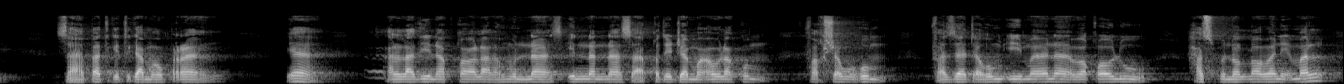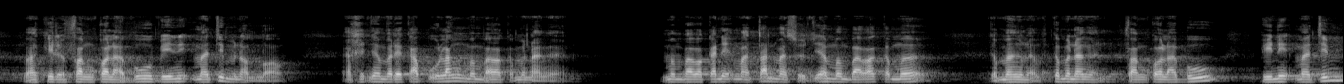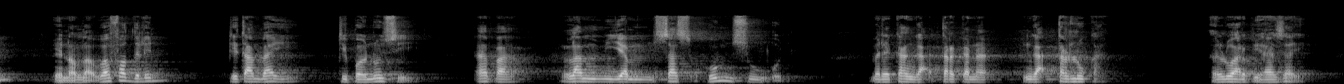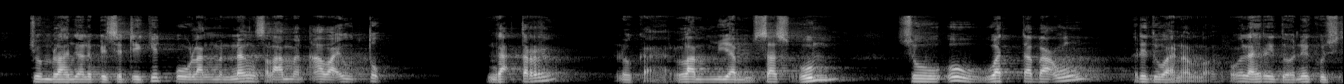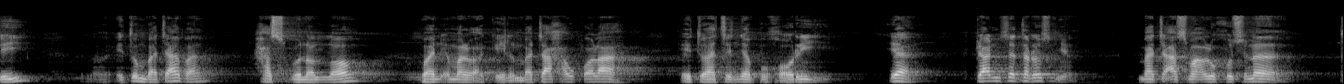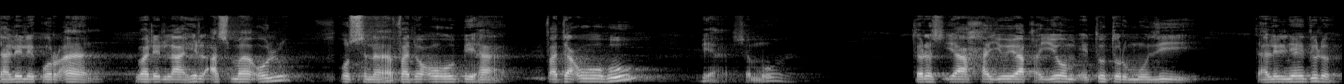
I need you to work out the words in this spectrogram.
Sahabat ketika mau perang. Ya, alladzina qala lahumun nas innan nasa qad jama'u lakum fakhshawhum fazadahum imana wa qalu hasbunallah wa ni'mal wakil fangqalabu bi ni'matin minallah. Akhirnya mereka pulang membawa kemenangan. Membawa kenikmatan maksudnya membawa keme, kemenangan. kemenangan. Fangkolabu binik matim Allah wa fadlin ditambahi, dibonusi. Apa? Lam yamsashum su'un. Mereka enggak terkena, enggak terluka. Luar biasa ya. Jumlahnya lebih sedikit, pulang menang, selamat, awak utuh. Enggak terluka. Lam yamsashum su'u wattaba'u ridwan Allah. Oleh ridhone Gusti itu membaca apa? Hasbunallah wa ni'mal wakil. Membaca hauqalah itu hadisnya Bukhari. Ya, dan seterusnya. Baca Asmaul Husna, dalil Quran, walillahil asmaul husna fad'uhu biha. fada'uhu ya semua. Terus ya hayu ya qayyum itu Turmuzi. Dalilnya itu loh.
